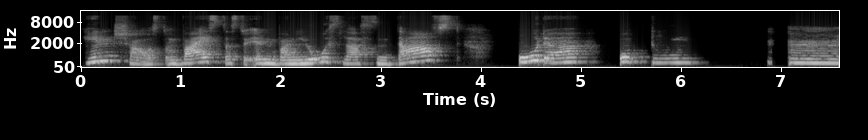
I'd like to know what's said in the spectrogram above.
hinschaust und weißt, dass du irgendwann loslassen darfst oder ob du mm,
